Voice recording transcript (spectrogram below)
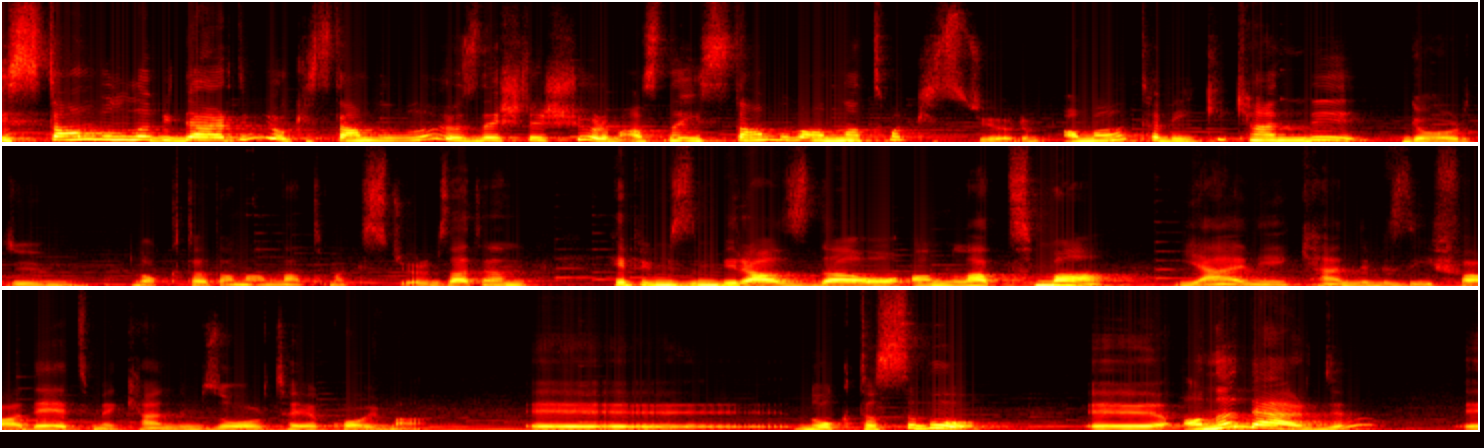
İstanbul'la bir derdim yok. İstanbul'la özdeşleşiyorum. Aslında İstanbul'u anlatmak istiyorum. Ama tabii ki kendi gördüğüm noktadan anlatmak istiyorum. Zaten hepimizin biraz da o anlatma yani kendimizi ifade etme, kendimizi ortaya koyma e, noktası bu. E, ana derdim e,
